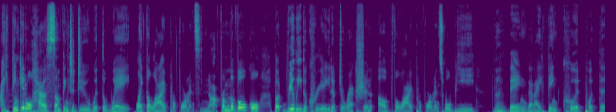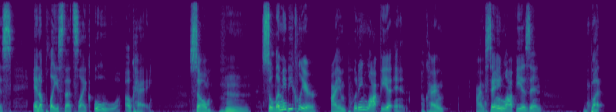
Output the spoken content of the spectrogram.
I think it'll have something to do with the way, like the live performance, not from the vocal, but really the creative direction of the live performance will be the thing that I think could put this in a place that's like, ooh, okay. So, hmm. So let me be clear. I am putting Latvia in, okay? I'm saying Latvia's in, but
